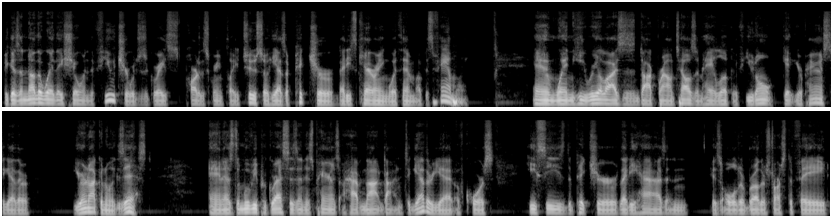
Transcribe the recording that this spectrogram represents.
because another way they show in the future, which is a great part of the screenplay too, so he has a picture that he's carrying with him of his family. And when he realizes, and Doc Brown tells him, hey, look, if you don't get your parents together, you're not going to exist. And as the movie progresses and his parents have not gotten together yet, of course, he sees the picture that he has, and his older brother starts to fade.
